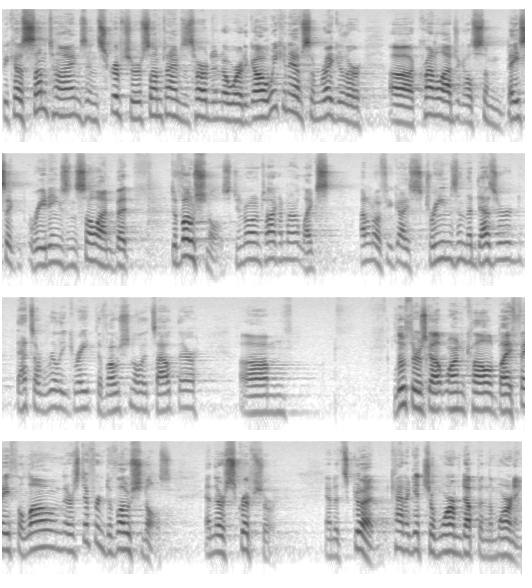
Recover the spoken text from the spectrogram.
Because sometimes in Scripture, sometimes it's hard to know where to go. We can have some regular uh, chronological, some basic readings and so on, but devotionals. Do you know what I'm talking about? Like, I don't know if you guys, Streams in the Desert, that's a really great devotional. It's out there. Um, Luther's got one called By Faith Alone. There's different devotionals, and they're scripture. and it's good. Kind of gets you warmed up in the morning.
